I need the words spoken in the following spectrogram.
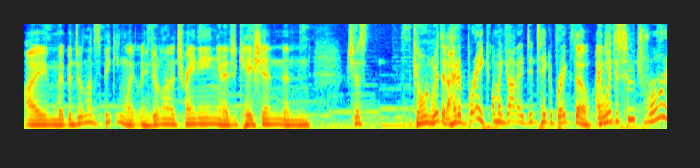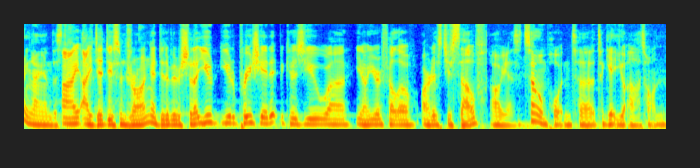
I've been doing a lot of speaking lately, and doing a lot of training and education, and just going with it. I had a break. Oh my god, I did take a break though. I And you went did some drawing. I understand. I, I did do some drawing. I did a bit of shit. You you'd appreciate it because you uh, you know you're a fellow artist yourself. oh yes, it's so important to to get your art on.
